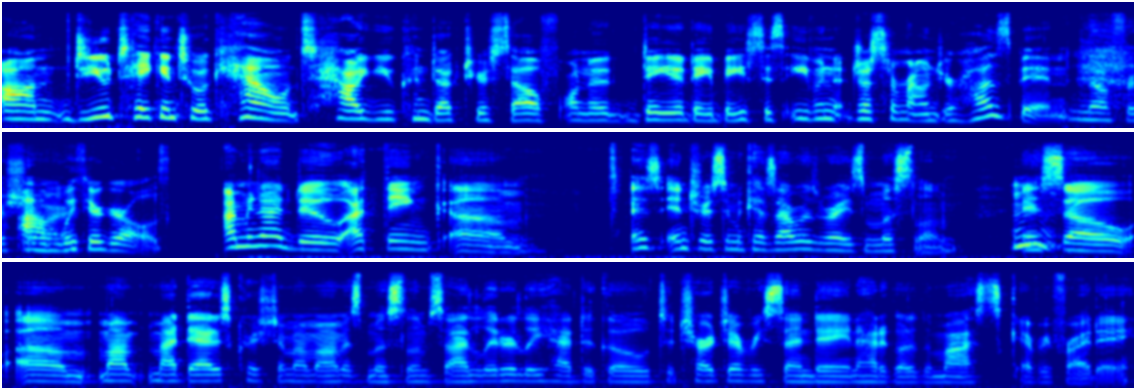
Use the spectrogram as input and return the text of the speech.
um, do you take into account how you conduct yourself on a day to day basis, even just around your husband? No, for um, sure. with your girls. I mean, I do. I think um, it's interesting because I was raised Muslim. Mm. And so um, my, my dad is Christian, my mom is Muslim. So I literally had to go to church every Sunday and I had to go to the mosque every Friday.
